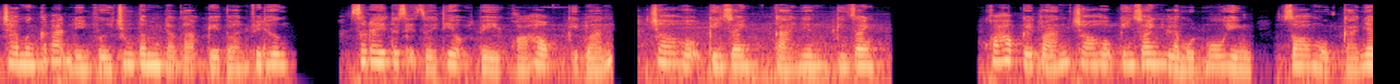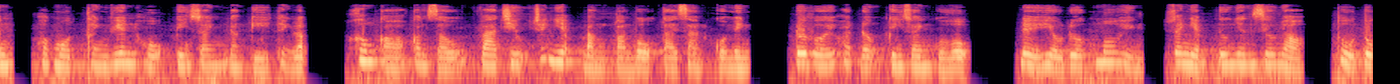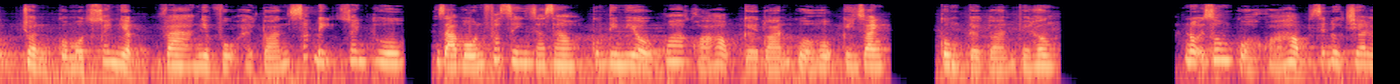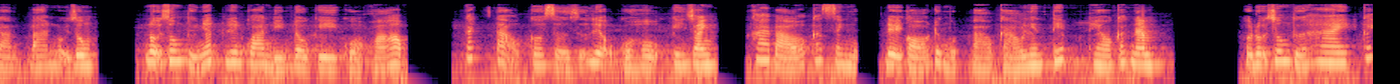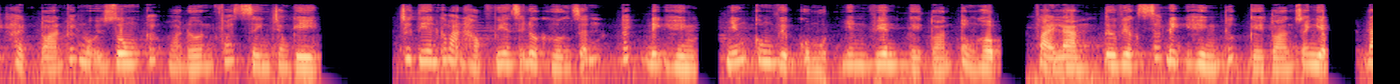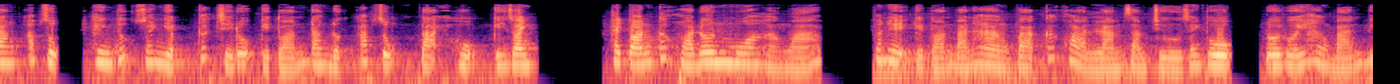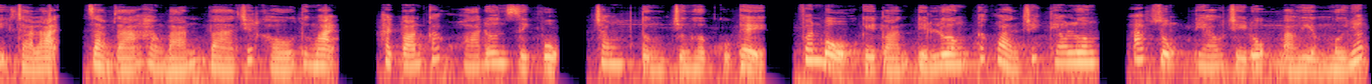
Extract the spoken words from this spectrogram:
Chào mừng các bạn đến với Trung tâm Đào tạo Kế toán Việt Hưng. Sau đây tôi sẽ giới thiệu về khóa học kế toán cho hộ kinh doanh, cá nhân kinh doanh. Khóa học kế toán cho hộ kinh doanh là một mô hình do một cá nhân hoặc một thành viên hộ kinh doanh đăng ký thành lập, không có con dấu và chịu trách nhiệm bằng toàn bộ tài sản của mình đối với hoạt động kinh doanh của hộ. Để hiểu được mô hình doanh nghiệp tư nhân siêu nhỏ thủ tục chuẩn của một doanh nghiệp và nghiệp vụ hạch toán xác định doanh thu, giá vốn phát sinh ra sao cùng tìm hiểu qua khóa học kế toán của hộ kinh doanh cùng kế toán Việt Hưng. Nội dung của khóa học sẽ được chia làm 3 nội dung. Nội dung thứ nhất liên quan đến đầu kỳ của khóa học, cách tạo cơ sở dữ liệu của hộ kinh doanh, khai báo các danh mục để có được một báo cáo liên tiếp theo các năm. Ở nội dung thứ hai, cách hạch toán các nội dung các hóa đơn phát sinh trong kỳ. Trước tiên các bạn học viên sẽ được hướng dẫn cách định hình những công việc của một nhân viên kế toán tổng hợp phải làm từ việc xác định hình thức kế toán doanh nghiệp đang áp dụng, hình thức doanh nghiệp các chế độ kế toán đang được áp dụng tại hộ kinh doanh. Hạch toán các hóa đơn mua hàng hóa, phân hệ kế toán bán hàng và các khoản làm giảm trừ doanh thu đối với hàng bán bị trả lại giảm giá hàng bán và chiết khấu thương mại, hạch toán các hóa đơn dịch vụ trong từng trường hợp cụ thể, phân bổ kế toán tiền lương các khoản trích theo lương áp dụng theo chế độ bảo hiểm mới nhất.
